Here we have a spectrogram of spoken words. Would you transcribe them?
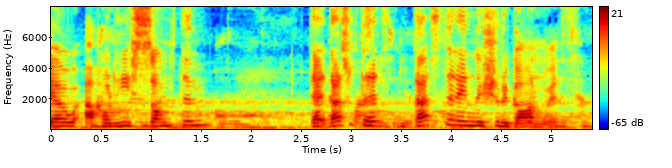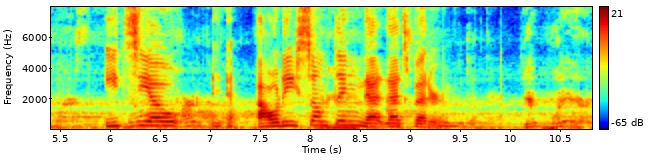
Horatio, a something. That that's what the that's the name they should have gone with. Ezio, Audi something. That that's better. Get where?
